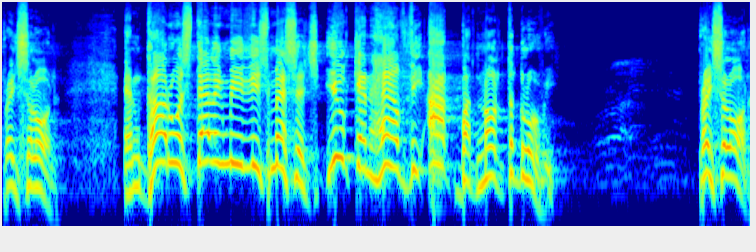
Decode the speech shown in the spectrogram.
Praise the Lord. And God was telling me this message you can have the ark, but not the glory. Praise the Lord.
